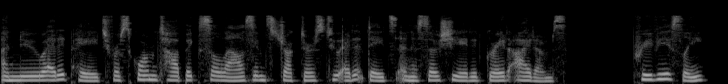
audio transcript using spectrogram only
a new edit page for SCORM topics allows instructors to edit dates and associated grade items. Previously,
